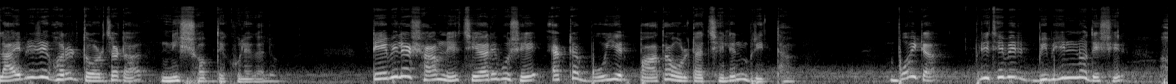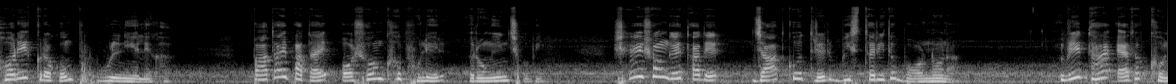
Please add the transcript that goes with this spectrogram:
লাইব্রেরি ঘরের দরজাটা নিঃশব্দে খুলে গেল। টেবিলের সামনে চেয়ারে বসে একটা বইয়ের পাতা ওল্টাচ্ছিলেন বৃদ্ধা। বইটা পৃথিবীর বিভিন্ন দেশের হরেক রকম ফুল নিয়ে লেখা। পাতায় পাতায় অসংখ্য ফুলের রঙিন ছবি। সেই সঙ্গে তাদের জাতগোত্রের বিস্তারিত বর্ণনা। বৃদ্ধা এতক্ষণ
